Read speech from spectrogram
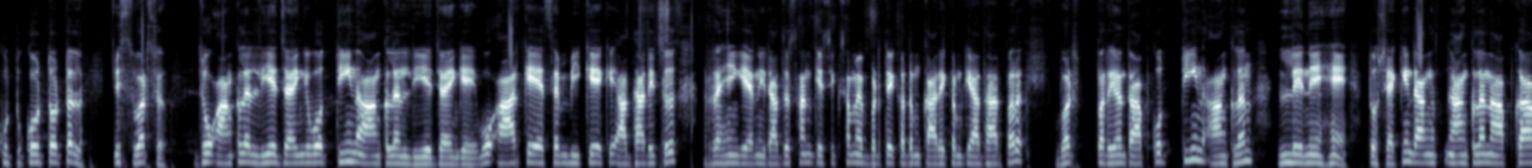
को टोटल इस वर्ष जो आंकलन लिए जाएँगे वो तीन आंकलन लिए जाएँगे। वो आर के एस एम बी के, के आधारित रहेंगे यानी राजस्थान के शिक्षा में बढ़ते कदम कार्यक्रम के आधार पर वर्ष पर्यंत आपको तीन आंकलन लेने हैं। तो सेकंड आंकलन आपका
